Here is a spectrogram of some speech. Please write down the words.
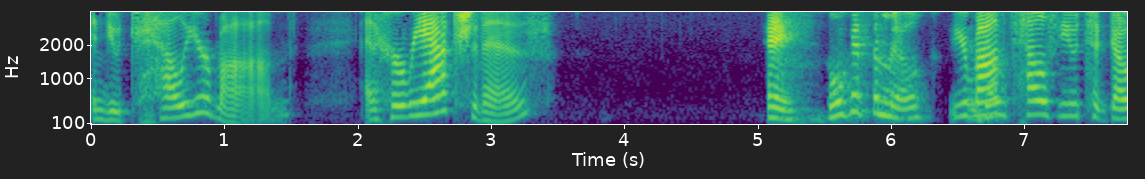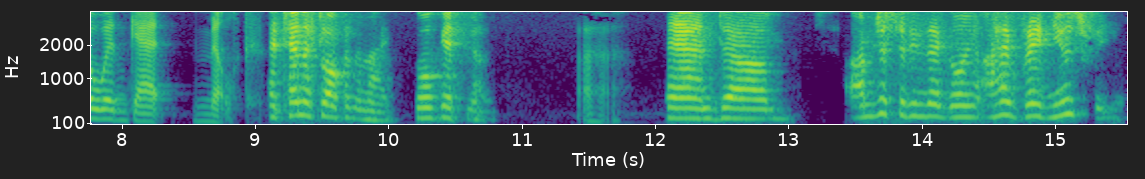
and you tell your mom, and her reaction is, Hey, go get the milk. Your mom tells you to go and get milk. At 10 o'clock in the night, go get milk. Uh-huh. And um, I'm just sitting there going, I have great news for you.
